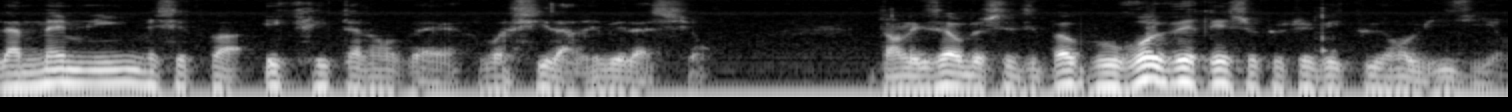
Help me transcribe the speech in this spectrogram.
la même ligne, mais cette fois écrite à l'envers. Voici la révélation. Dans les heures de cette époque, vous reverrez ce que j'ai vécu en vision.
